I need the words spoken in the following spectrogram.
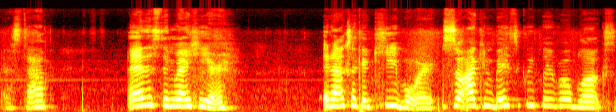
gotta stop. I have this thing right here it acts like a keyboard. So I can basically play Roblox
